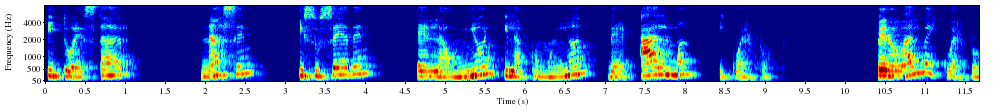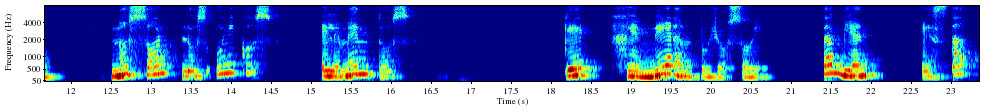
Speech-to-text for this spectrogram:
y tu estar nacen y suceden en la unión y la comunión de alma y cuerpo. Pero alma y cuerpo no son los únicos elementos que generan tu yo soy. También está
